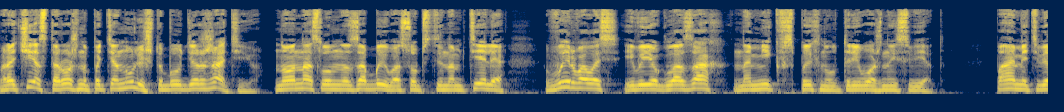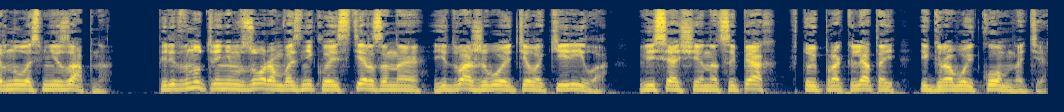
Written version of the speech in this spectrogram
Врачи осторожно потянулись, чтобы удержать ее, но она, словно забыв о собственном теле, вырвалась, и в ее глазах на миг вспыхнул тревожный свет. Память вернулась внезапно. Перед внутренним взором возникло истерзанное, едва живое тело Кирилла, висящее на цепях в той проклятой игровой комнате.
